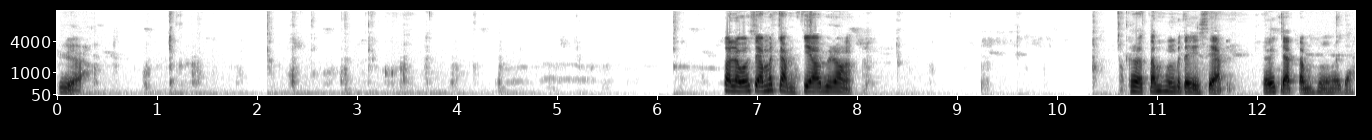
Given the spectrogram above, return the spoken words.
เพียตอนแรกว่าจะมาจำเจียวพี่น้องก็ตำหงไปแต่แสบแล้วจัดตำหงเลยจ้ะ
